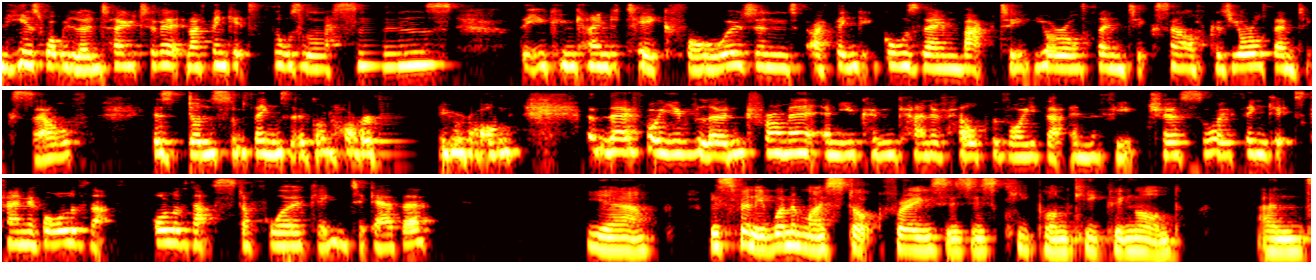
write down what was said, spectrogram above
and here's what we learned out of it and i think it's those lessons that you can kind of take forward and i think it goes then back to your authentic self because your authentic self has done some things that have gone horribly wrong and therefore you've learned from it and you can kind of help avoid that in the future so i think it's kind of all of that all of that stuff working together Yeah. It's funny. One of my stock phrases is keep on keeping on. And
